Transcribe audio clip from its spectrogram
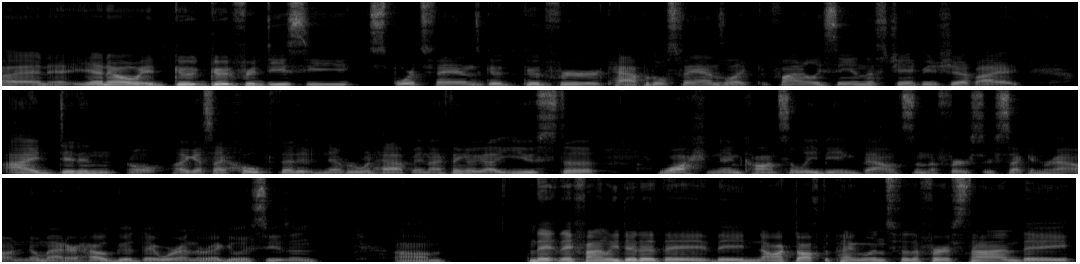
And you know, it good good for DC sports fans, good good for Capitals fans. Like finally seeing this championship, I I didn't. Oh, I guess I hoped that it never would happen. I think I got used to Washington constantly being bounced in the first or second round, no matter how good they were in the regular season. Um, they they finally did it. They they knocked off the Penguins for the first time. They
